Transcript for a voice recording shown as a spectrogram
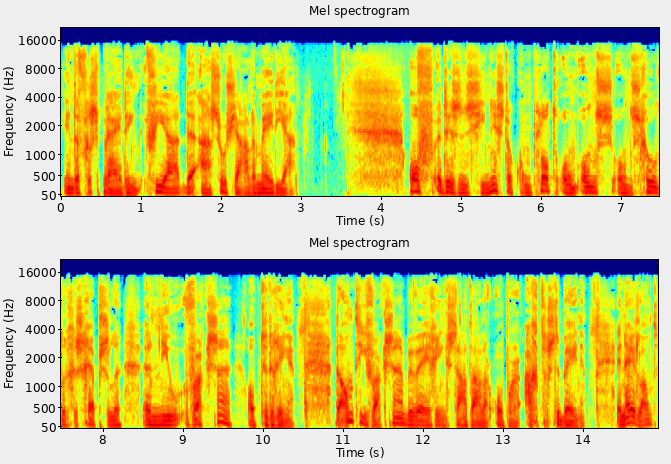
in de verspreiding via de asociale media. Of het is een sinister complot om ons, onschuldige schepselen, een nieuw vaccin op te dringen. De antivaccinbeweging staat daar op haar achterste benen. In Nederland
